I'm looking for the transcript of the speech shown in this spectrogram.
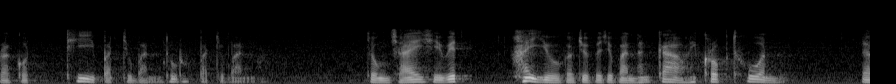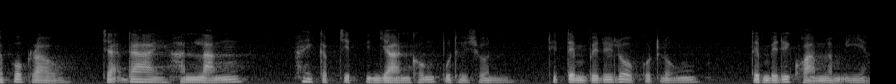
ปรากฏ ที่ปัจจุบันทุกๆ ปัจจุบัน จงใช้ชีวิตให้อยู่กับจุดปัจจุบันทั้งเก้าให้ครบถ้วน แล้วพวกเราจะได้หันหลังให้กับจิตวิญญาณของปุถุชน ที่เต็มไปด้วยโลภกดหลง เต็มไปด้วยความลำเอียง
